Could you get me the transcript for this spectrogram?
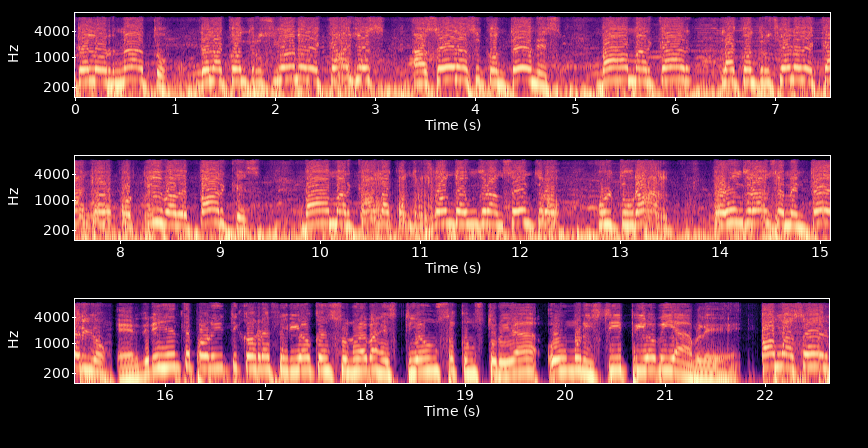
del ornato, de las construcciones de calles, aceras y contenes. Va a marcar las construcciones de canchas deportivas, de parques. Va a marcar la construcción de un gran centro cultural. de un gran cementerio. El dirigente político refirió que en su nueva gestión se construirá un municipio viable. Vamos a hacer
